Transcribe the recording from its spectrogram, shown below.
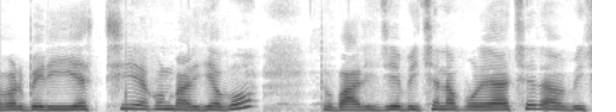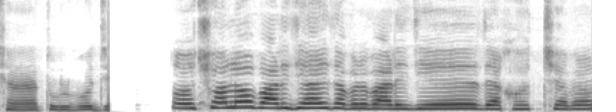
আবার বেরিয়ে যাচ্ছি, এখন বাড়ি যাব। তো বাড়ি যেয়ে বিছানা পড়ে আছে, তারপর বিছানা তুলবো যে তো চলো বাড়ি যাই, তারপরে বাড়ি যেয়ে দেখা হচ্ছে, আবার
